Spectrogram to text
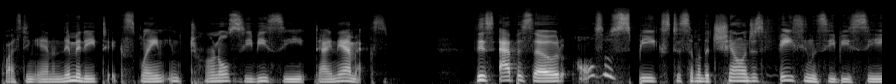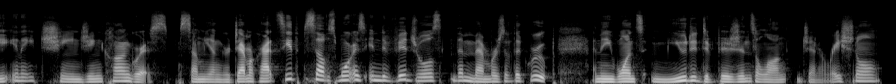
requesting anonymity to explain internal CBC dynamics. This episode also speaks to some of the challenges facing the CBC in a changing Congress. Some younger Democrats see themselves more as individuals than members of the group, and the once muted divisions along generational,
